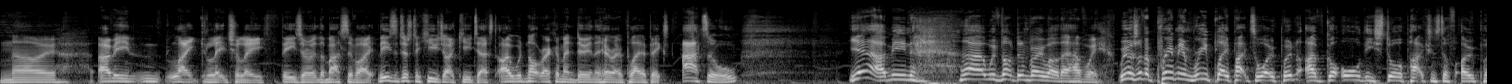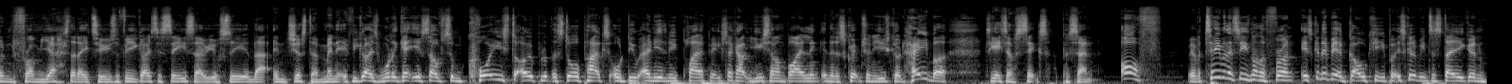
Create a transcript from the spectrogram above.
No, I mean, like literally, these are the massive. I these are just a huge IQ test. I would not recommend doing the hero player picks at all. Yeah, I mean, uh, we've not done very well there, have we? We also have a premium replay pack to open. I've got all the store packs and stuff opened from yesterday too, so for you guys to see, so you'll see that in just a minute. If you guys want to get yourself some coins to open up the store packs or do any of the new player picks, check out U7 Buy, link in the description, use code HABER to get yourself 6% off. We have a team of the season on the front. It's going to be a goalkeeper. It's going to be ter Stegen,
